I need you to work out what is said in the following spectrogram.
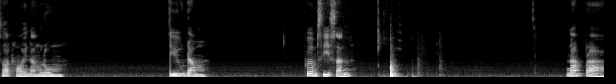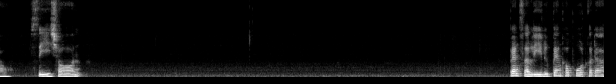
ซอสหอยนางรมซีอิ๊วดำ เพิ่มสีสัน น้ำเปล่าสี่ช้อน แป้งสาลีหรือแป้งข้าวโพดก็ได้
